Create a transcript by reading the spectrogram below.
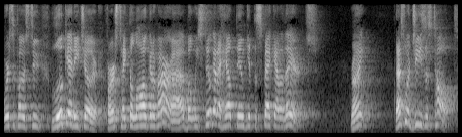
We're supposed to look at each other. First, take the log out of our eye, but we still got to help them get the speck out of theirs. Right? That's what Jesus taught.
